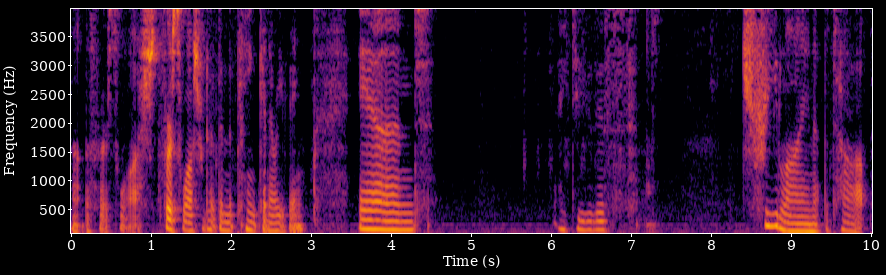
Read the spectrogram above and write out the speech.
not the first wash. The first wash would have been the pink and everything. And I do this tree line at the top.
